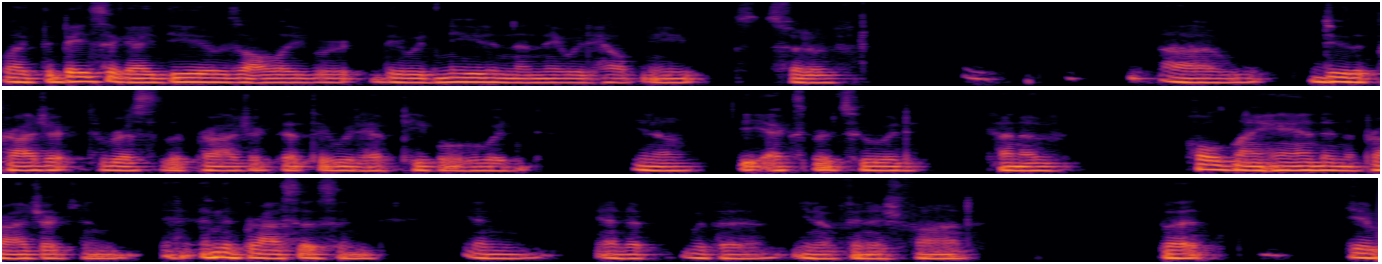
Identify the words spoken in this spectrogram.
like the basic idea was all they were they would need and then they would help me sort of uh, do the project the rest of the project that they would have people who would you know be experts who would kind of hold my hand in the project and in the process and and end up with a you know finished font. But it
